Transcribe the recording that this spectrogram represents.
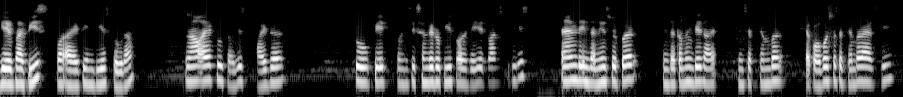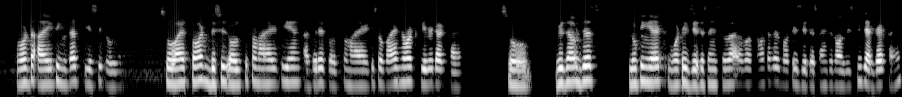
gave my fees for IITM BS program. So now I have two choices either to pay 2600 rupees for the advanced fees and in the newspaper in the coming days I in September like August or September I see about the IIT Madras PSC program. So I thought this is also from IIT and other is also from IIT so why not give it a try? So without just looking at what is data science, so I was not aware what is data science and all these things at that time.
